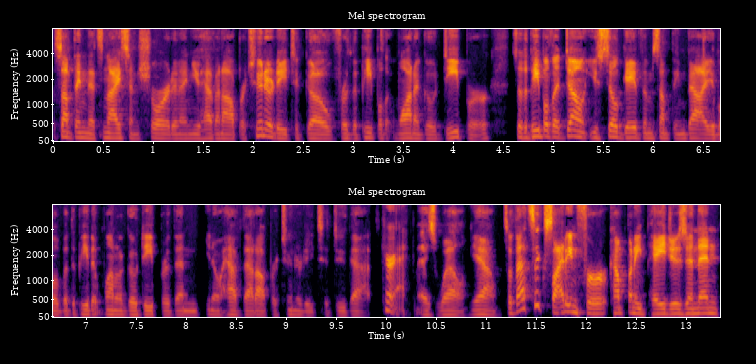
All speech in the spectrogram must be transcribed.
something that's nice and short, and then you have an opportunity to go for the people that want to go deeper. So the people that don't, you still gave them something valuable, but the people that want to go deeper then, you know, have that opportunity to do that. Correct. As well. Yeah. So that's exciting for company pages. And then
